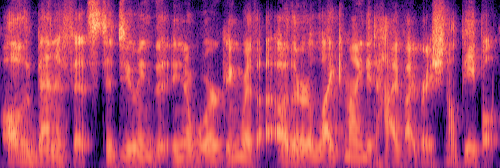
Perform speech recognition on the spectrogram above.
all the benefits to doing the, you know, working with other like-minded high vibrational people.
